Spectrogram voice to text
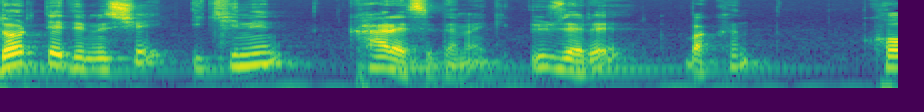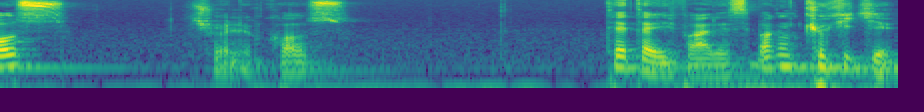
4 dediğimiz şey 2'nin karesi demek. Üzeri bakın cos Şöyle cos teta ifadesi. Bakın kök 2.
